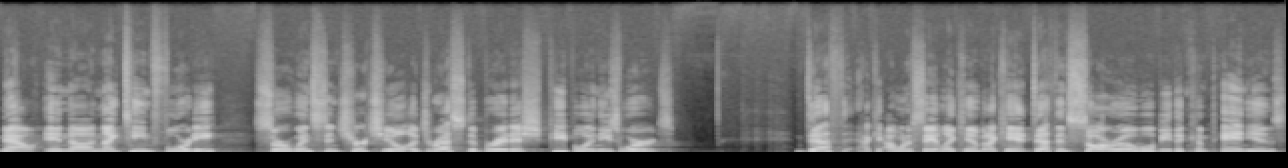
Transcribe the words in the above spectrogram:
Now, in 1940, uh, Sir Winston Churchill addressed the British people in these words Death, I, I want to say it like him, but I can't. Death and sorrow will be the companions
